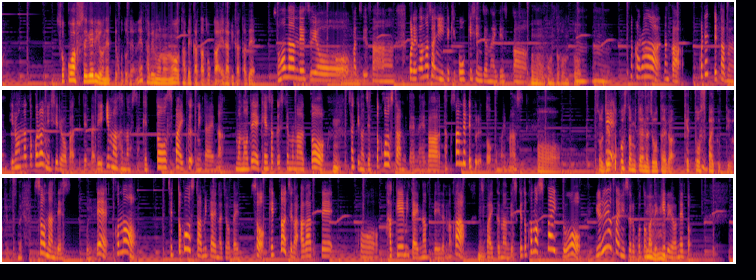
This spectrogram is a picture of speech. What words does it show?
そこは防げるよねってことだよね。食べ物の食べ方とか選び方で。そうなんですようんカチさんこれがまさに的好奇心じゃないですか。うん、ほんとほんと。うんうん、だからなんかこれって多分いろんなところに資料が出てたり今話した血糖スパイクみたいなもので検索してもらうと、うんさっきのジェットコースターみたいな絵がたくさん出てくると思います。あーそのジェットコースターみたいな状態が血糖スパイクっていうわけですね。そうなんです。でこのジェットコースターみたいな状態そう血糖値が上がってこう波形みたいになっているのがうんスパイクなんですけど、このスパイクを緩やかにすることができるよねと。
